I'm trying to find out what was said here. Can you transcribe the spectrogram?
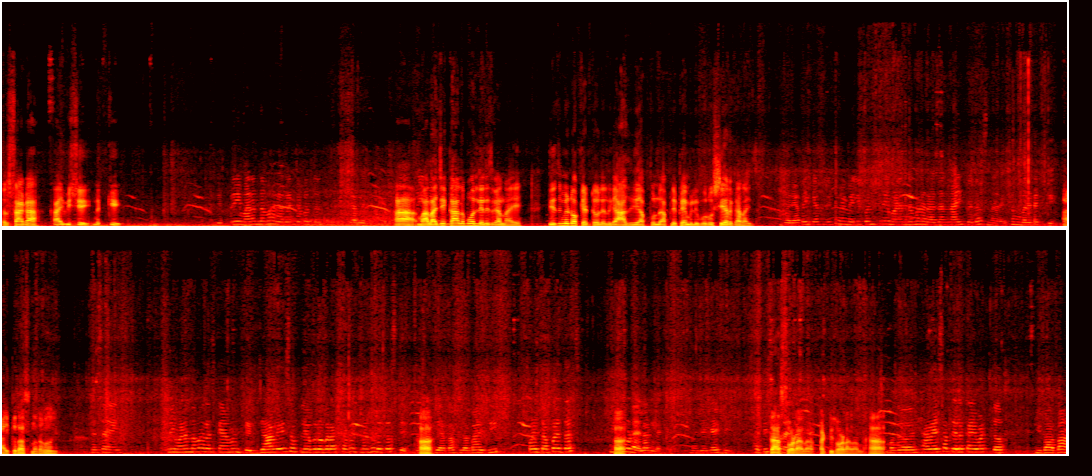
तर सांगा काय विषय नक्की? म्हणजे प्रेमानंद महाराजांच्या बद्दल तुम्ही विचारलं. का? हा मला जे काल बोललेलीच का नाही तेच मी डोक्यात ठेवलेलं की आज हे आपण आपल्या फॅमिली बरोबर शेअर करायचं. बऱ्यापैकी आपली फॅमिली पण प्रेमानंद महाराजांना ऐकत असणार आहे शंभर टक्के. ऐकत असणार होय कसं आहे प्रेमानंद महाराज काय म्हणते ज्या वेळेस आपल्या बरोबर अशा घटना घडत असते हा. की आता आपला भाजी पळता पळताच ती हा. सोडायला लागलाय म्हणजे काय ती फाटी तास सोडायला सोडायला फाटी सोडायला हा मग ह्या वेळेस आपल्याला काय वाटतं की बाबा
